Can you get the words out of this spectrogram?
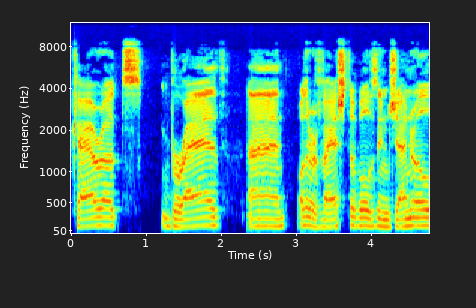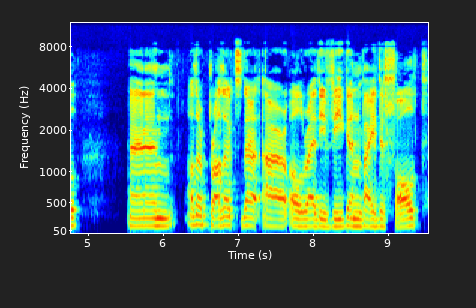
carrots, bread, and other vegetables in general and other products that are already vegan by default.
